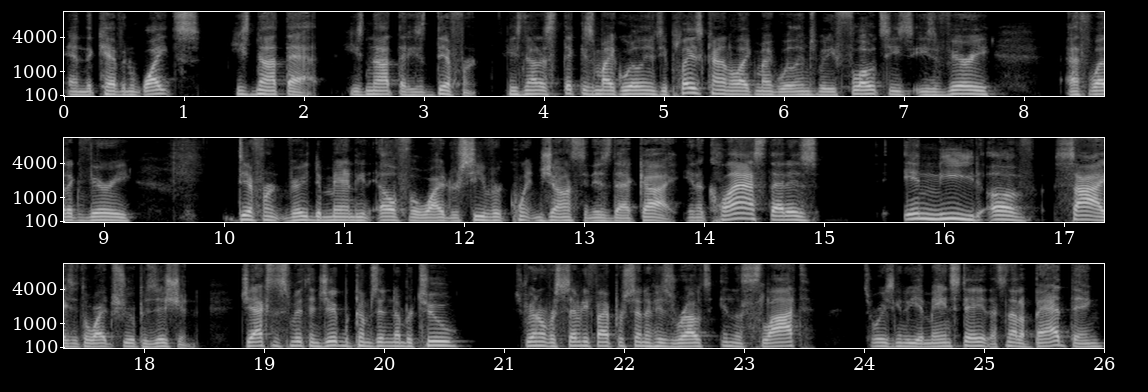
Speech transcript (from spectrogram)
and the Kevin Whites. He's not that. He's not that. He's different. He's not as thick as Mike Williams. He plays kind of like Mike Williams, but he floats. He's he's very athletic, very different, very demanding alpha wide receiver. Quentin Johnston is that guy in a class that is in need of size at the wide receiver position. Jackson Smith-Njigba comes in number two. He's run over 75% of his routes in the slot. That's where he's going to be a mainstay. That's not a bad thing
